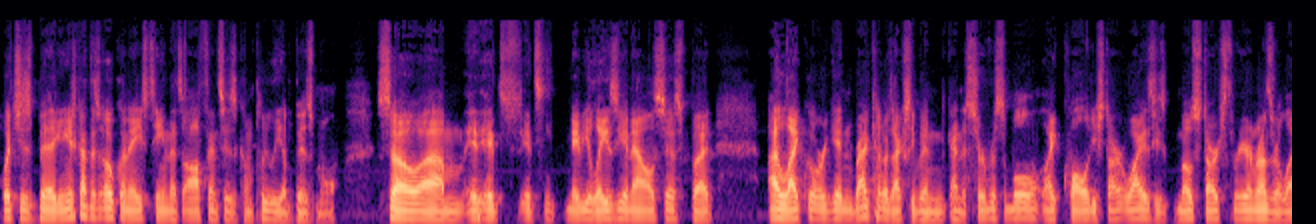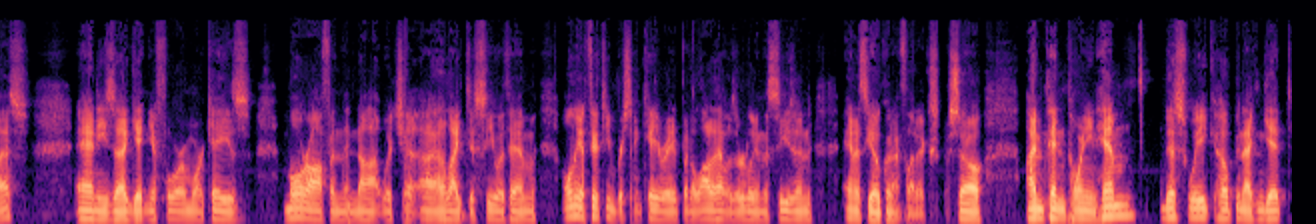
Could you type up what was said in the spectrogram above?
which is big. And he's got this Oakland A's team that's offense is completely abysmal. So um, it, it's it's maybe lazy analysis, but I like what we're getting. Brad Keller's actually been kind of serviceable, like quality start wise. He's most starts three and runs or less, and he's uh, getting you four or more Ks more often than not, which uh, I like to see with him. Only a 15% K rate, but a lot of that was early in the season, and it's the Oakland Athletics. So I'm pinpointing him this week, hoping I can get.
